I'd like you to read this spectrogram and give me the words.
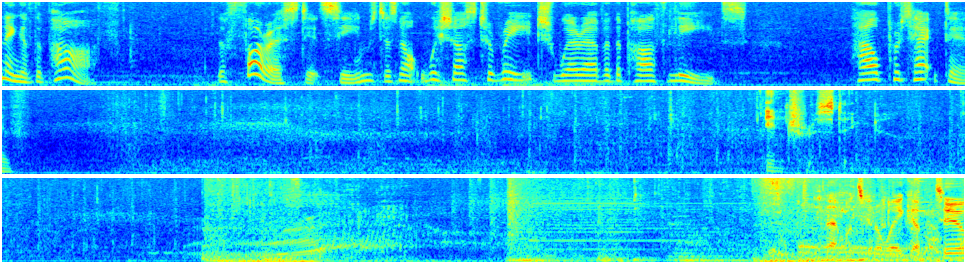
Beginning of the path. The forest, it seems, does not wish us to reach wherever the path leads. How protective. Interesting. That one's gonna wake up too.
